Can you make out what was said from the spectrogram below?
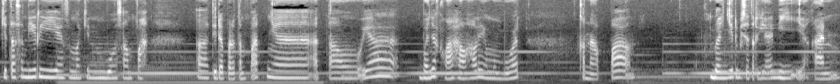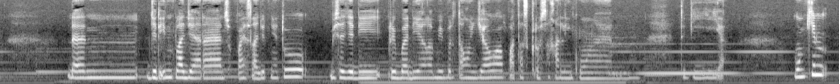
kita sendiri yang semakin membuang sampah uh, tidak pada tempatnya atau ya banyaklah hal-hal yang membuat kenapa banjir bisa terjadi ya kan? Dan jadiin pelajaran supaya selanjutnya tuh bisa jadi pribadi yang lebih bertanggung jawab atas kerusakan lingkungan. Itu dia. Mungkin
